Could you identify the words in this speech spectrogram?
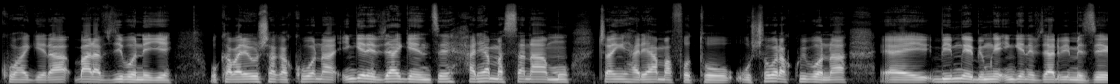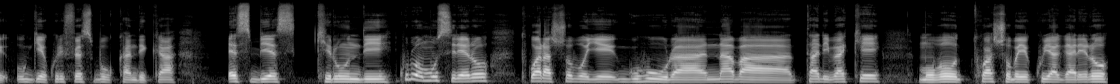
kuhagera baravyiboneye. Ukaba rero ushaka kubona ingene vyagenze hariho amasanamu canke hariho amafoto ushobora kubibona eh, bimwe bimwe ingene vyari bimeze. Ugiye kuri facebook ukandika sbs kirundi. Kuri uwo munsi rero twarashoboye guhura n'abatari bake mu bo twashoboye kuyaga rero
